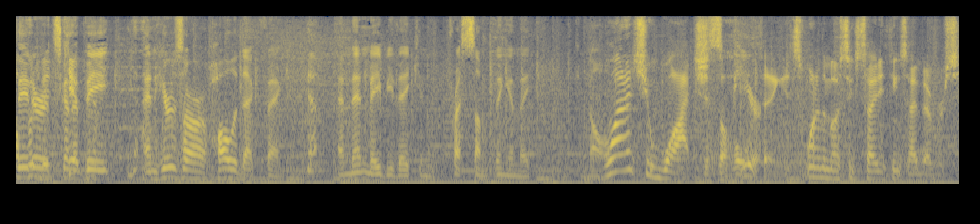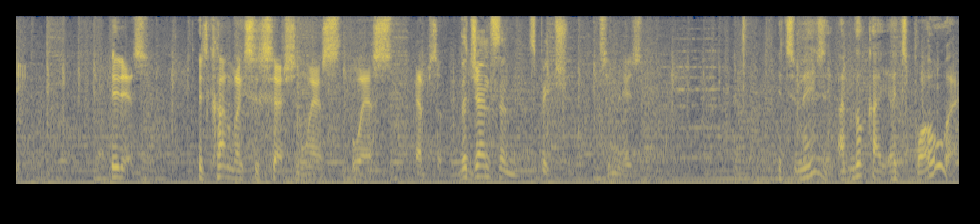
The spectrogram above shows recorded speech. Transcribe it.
theater. It's going to be, giving- and here's our holodeck thing. Yeah. And then maybe they can press something and they can all. Why don't you watch the whole thing? It's one of the most exciting things I've ever seen. It is. It's kind of like Succession last last episode. The Jensen speech. It's amazing. It's amazing. I, look, I, it's blow away.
